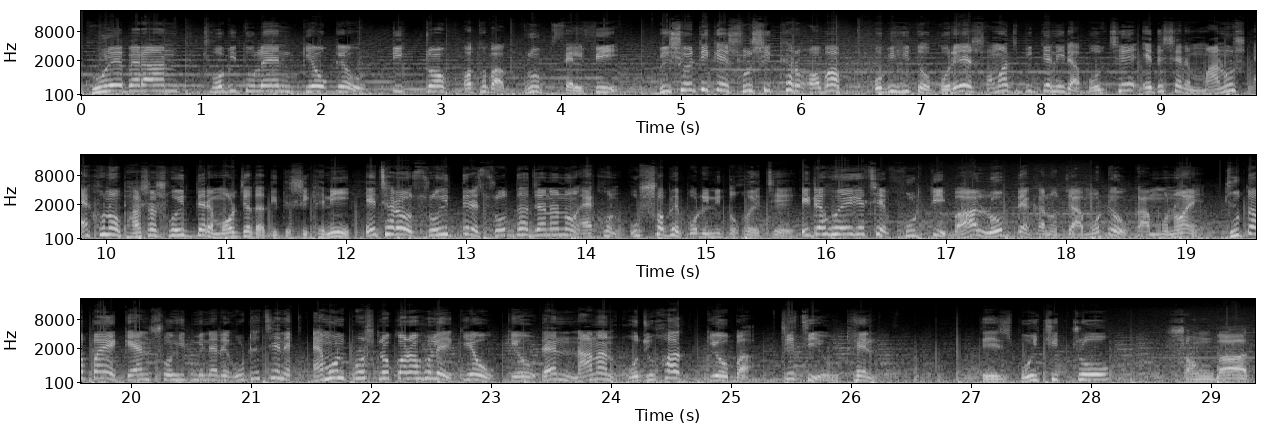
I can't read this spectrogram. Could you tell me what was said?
ঘুরে বেড়ান, ছবি তুলেন, কেউ কেউ টিকটক অথবা গ্রুপ সেলফি। বিষয়টিকে সুশিক্ষার অভাব অভিহিত করে সমাজবিজ্ঞানীরা বলছে, এদেশের মানুষ এখনও ভাষা শহীদদের মর্যাদা দিতে শিখেনি। এছাড়াও শহীদদের শ্রদ্ধা জানানো এখন উৎসবে পরিণত হয়েছে। এটা হয়ে গেছে ফুর্তি বা লোক দেখানো, যা মোটেও কাম্য নয়। জুতা পায়ে কেন শহীদ মিনারে উঠেছেন, এমন প্রশ্ন করা হলে কেউ কেউ দেন নানান অজুহাত, কেউ বা চেঁচিয়ে ওঠেন। দেশ বৈচিত্র্য সংবাদ।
